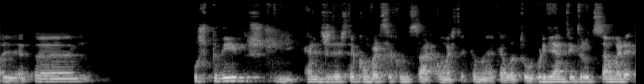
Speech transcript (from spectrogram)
Olha, uh, os pedidos, e antes desta conversa começar com, esta, com aquela tua brilhante introdução, era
